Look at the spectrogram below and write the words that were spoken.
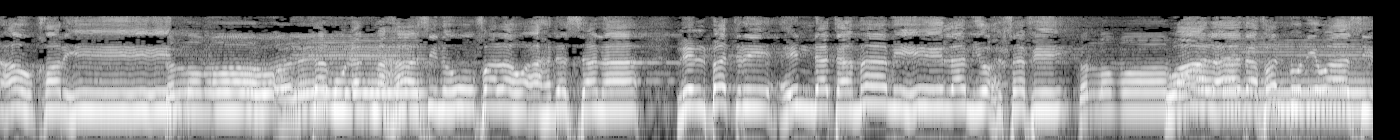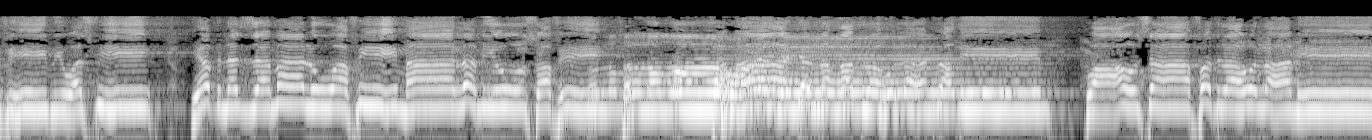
أو قريب. صلى الله عليه كملت محاسنه فله أهدى السنة للبدر عند تمامه لم يحسف صلى الله وعلى تفنن واسفه بوصفه. يبنى الزمان وفيه ما لم يوصف. صلى الله فما جل قدره العظيم وأوسع فضله العميم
